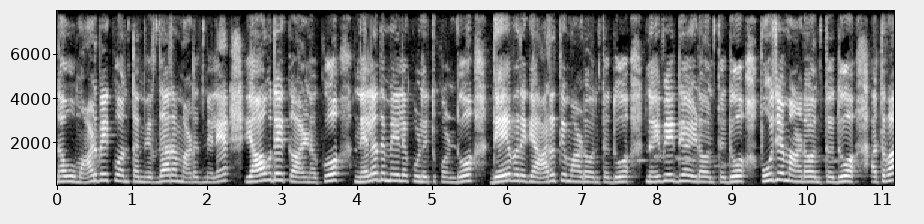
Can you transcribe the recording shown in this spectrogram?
ನಾವು ಮಾಡಬೇಕು ಅಂತ ನಿರ್ಧಾರ ಮಾಡಿದ್ಮೇಲೆ ಯಾವುದೇ ಕಾರಣಕ್ಕೂ ನೆಲದ ಮೇಲೆ ಕುಳಿತುಕೊಂಡು ದೇವರಿಗೆ ಆರತಿ ಮಾಡುವಂಥದ್ದು ನೈವೇದ್ಯ ಇಡೋವಂಥದ್ದು, ಪೂಜೆ ಮಾಡೋವಂಥದ್ದು, ಅಥವಾ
